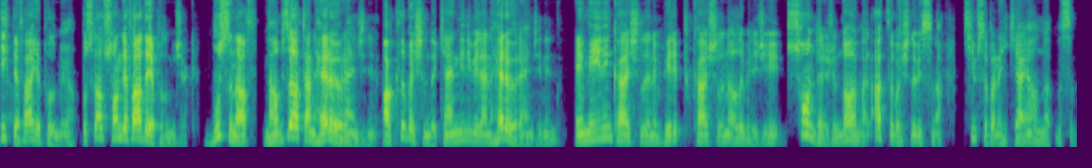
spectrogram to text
ilk defa yapılmıyor. Bu sınav son defa da yapılmayacak. Bu sınav nabzı atan her öğrencinin, aklı başında kendini bilen her öğrencinin emeğinin karşılığını verip karşılığını alabileceği son derece normal, aklı başında bir sınav. Kimse bana hikaye anlatmasın.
